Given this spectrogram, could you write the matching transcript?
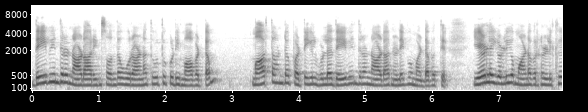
தேவேந்திர நாடாரின் சொந்த ஊரான தூத்துக்குடி மாவட்டம் மார்த்தாண்டப்பட்டியில் உள்ள தேவேந்திரன் நாடார் நினைவு மண்டபத்தில் ஏழை எளிய மாணவர்களுக்கு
